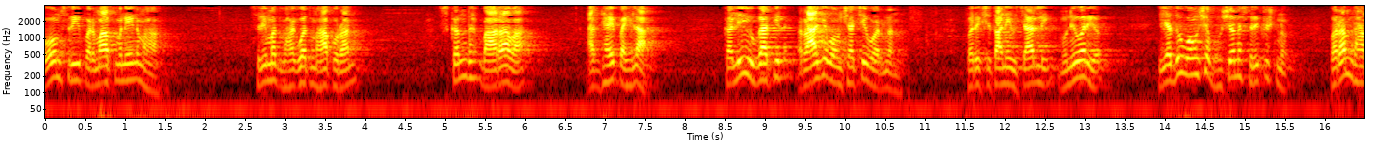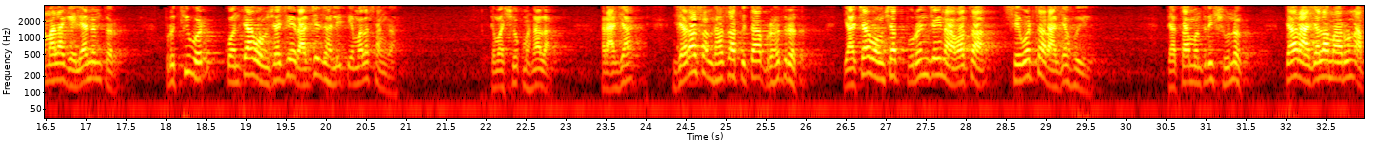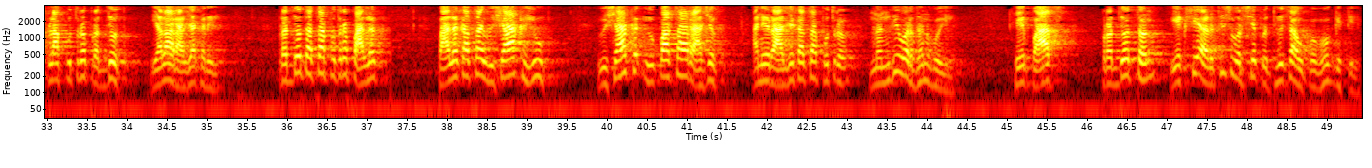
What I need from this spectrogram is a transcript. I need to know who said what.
Speaker 1: ओम श्री परमात्मने महा श्रीमद भागवत महापुराण स्कंध बारावा अध्याय पहिला कलियुगातील राजवंशाचे वर्णन. परीक्षिताने विचारली मुनिवर्य यदुवंशभूषण श्रीकृष्ण परमधामाला गेल्यानंतर पृथ्वीवर कोणत्या वंशाचे राज्य झाले ते मला सांगा. तेव्हा शोक म्हणाला राजा जरासंधाचा पिता बृहद्रथ याच्या वंशात पुरंजय नावाचा शेवटचा राजा होईल. त्याचा मंत्री शुनक त्या राजाला मारून आपला पुत्र प्रद्योत याला राजा करील. प्रद्योताचा पुत्र पालक पालकाचा विशाख युप विशाख युपाचा राजक आणि राजकाचा पुत्र नंदीवर्धन होईल. हे पाच प्रद्योतन एकशे अडतीस वर्षे पृथ्वीचा उपभोग घेतील.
